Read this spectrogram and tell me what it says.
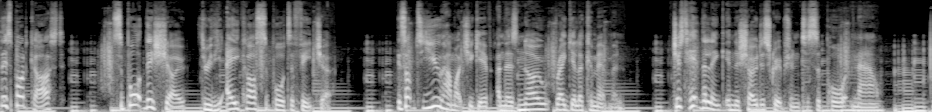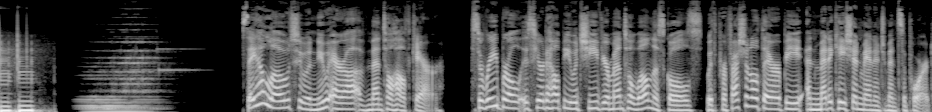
this podcast? Support this show through the Acast supporter feature. It's up to you how much you give, and there's no regular commitment. Just hit the link in the show description to support now. Say hello to a new era of mental health care. Cerebral is here to help you achieve your mental wellness goals with professional therapy and medication management support.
